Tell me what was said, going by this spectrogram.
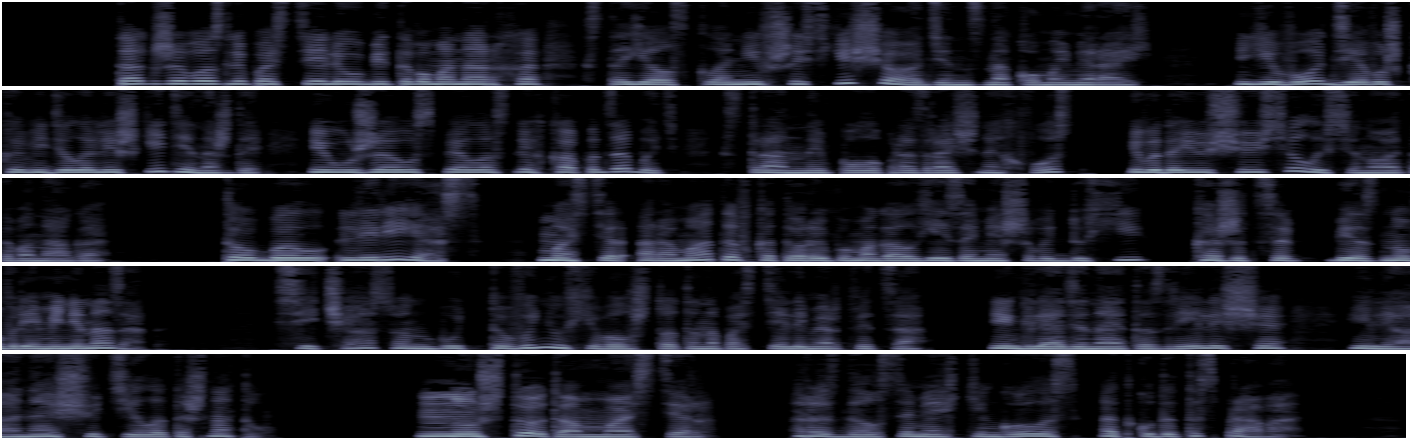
Также возле постели убитого монарха стоял, склонившись, еще один знакомый Мирай. Его девушка видела лишь единожды и уже успела слегка подзабыть странный полупрозрачный хвост и выдающуюся лысину этого нага. То был Лирияс, мастер ароматов, который помогал ей замешивать духи, кажется, бездну времени назад. Сейчас он будто вынюхивал что-то на постели мертвеца, и, глядя на это зрелище, Ильяна ощутила тошноту. «Ну что там, мастер?» — раздался мягкий голос откуда-то справа.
